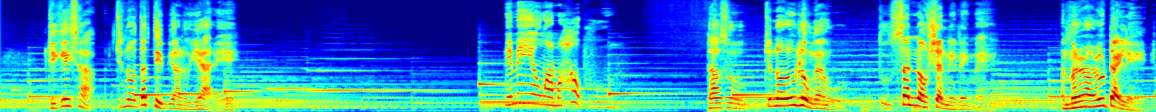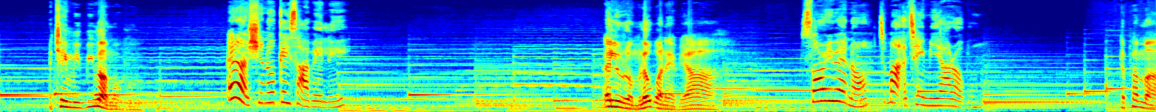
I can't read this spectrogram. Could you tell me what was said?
။ဒီကိစ္စကျွန်တော်တက်တည်ပြလို့ရတယ်မမေယုံမှာမဟုတ်ဘူး။ဒါဆိုကျွန်တော်တို့လုပ်ငန်းကိုသူဆက်နှောက်ရှက်နေလိမ့်မယ်။အမရာတို့တိုက်လေအချိန်မီပြီးမှာမဟုတ်ဘူးအဲ့ဒါရှင်တို့ကိစ္စပဲလေ။အဲ့လိုတော့မလုပ်ပါနဲ့ဗျာ sorry ပဲနော်ကျမအချိန်မရတော့ဘူး။တစ်ဖက်မှာ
